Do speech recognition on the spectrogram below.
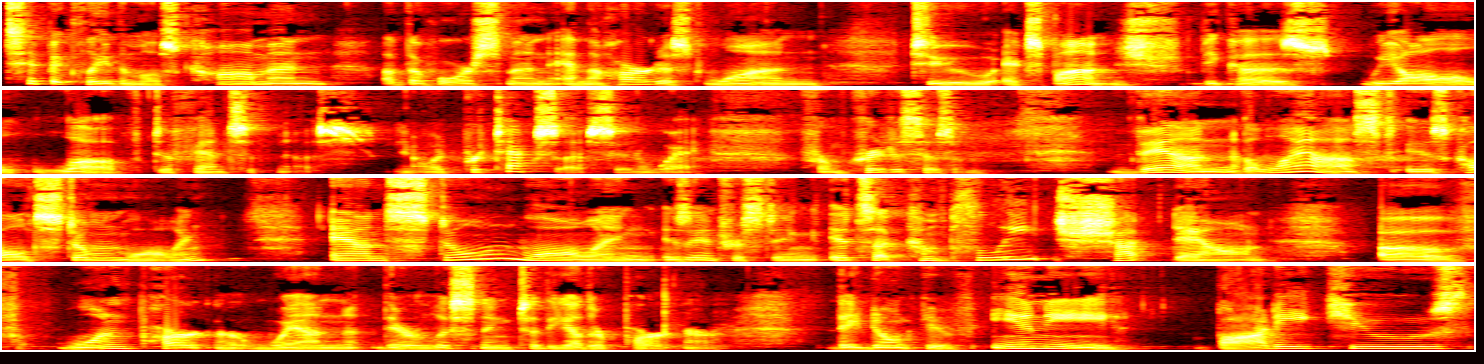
typically the most common of the horsemen and the hardest one to expunge because we all love defensiveness. You know, it protects us in a way from criticism. Then the last is called stonewalling. And stonewalling is interesting. It's a complete shutdown of one partner when they're listening to the other partner. They don't give any body cues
